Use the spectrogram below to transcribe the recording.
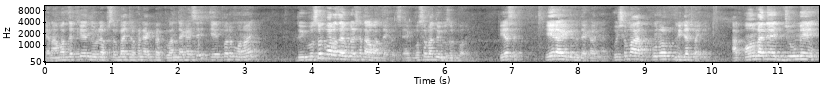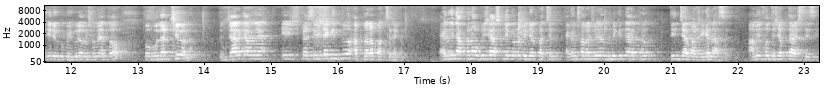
কেন আমাদেরকে নুরুল আফসার ভাই যখন একবার প্ল্যান দেখাইছে, এরপরে মনে হয় দুই বছর পরে যায় ওনার সাথে আবার দেখাচ্ছে এক বছর বা দুই বছর পরে। ঠিক আছে? এর আগে কিন্তু দেখা হয় না ওই সময় আর কোনো লিডার পাইনি। আর অনলাইনে জুমে এরকম এগুলো ওই সময় এত পপুলার ছিল না। তো যার কারণে এই ফ্যাসিলিটিটা কিন্তু আপনারা পাচ্ছেন এখন। এখন কিন্তু আপনারা অফিসে আসলে কোনো লিডার পাচ্ছেন, এখন সরাসরি উনি কিন্তু এখন তিন চার মাস এখানে আছে আমি প্রতি সপ্তাহে আসতেছি।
